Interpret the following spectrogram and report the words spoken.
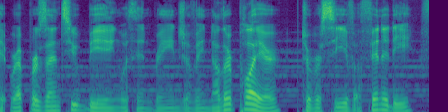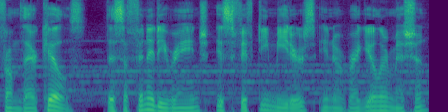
It represents you being within range of another player to receive affinity from their kills. This affinity range is 50 meters in a regular mission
